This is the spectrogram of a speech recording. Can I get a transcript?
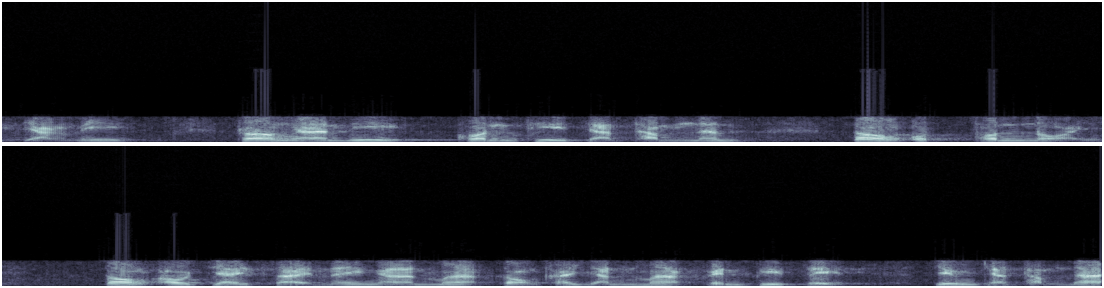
ทอย่างนี้ เพราะงานนี้คนที่จะทำนั้น ต้องอดทนหน่อย ต้องเอาใจใส่ในงานมาก ต้องขยันมากเป็นพิเศษ จึงจะทำได้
